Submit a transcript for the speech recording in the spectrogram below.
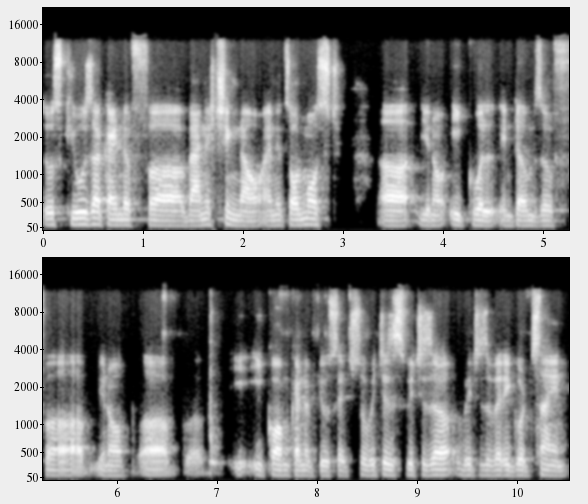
those skews are kind of vanishing now, and it's almost uh, you know equal in terms of uh, you know uh, e-com kind of usage so which is which is a which is a very good sign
